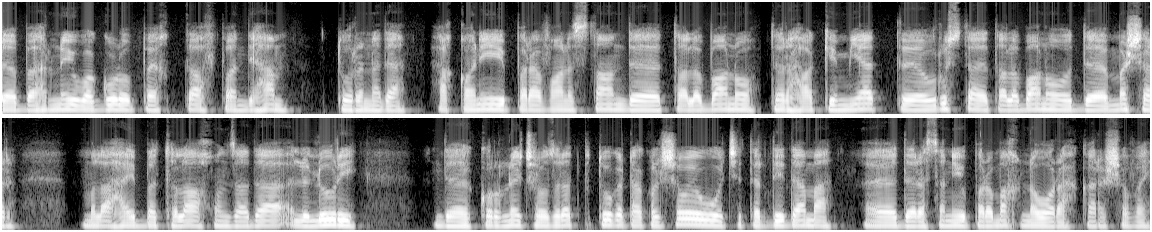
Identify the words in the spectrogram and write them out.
د بهرنیو وګړو په اختطاف باندې هم تورنه ده. حقاني پر افغانستان د طالبانو تر حاکمیت وروسته د طالبانو د مشر ملا هیبت الله اخوندزاده له لوري د کورنۍ چلوزرت په توګه ټاکل شوی و چې تر دې دمه د رسنیو پر مخ نه و راښکاره شوی.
